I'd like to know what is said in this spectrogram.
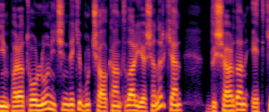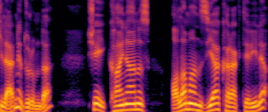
imparatorluğun içindeki bu çalkantılar yaşanırken dışarıdan etkiler ne durumda? Şey, kaynağınız Alaman Ziya karakteriyle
